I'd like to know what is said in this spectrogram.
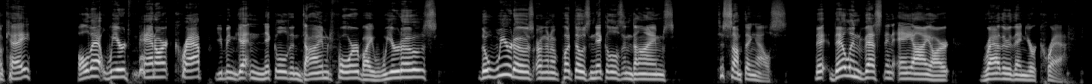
okay? All that weird fan art crap you've been getting nickeled and dimed for by weirdos, the weirdos are going to put those nickels and dimes to something else. They- they'll invest in AI art rather than your craft.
